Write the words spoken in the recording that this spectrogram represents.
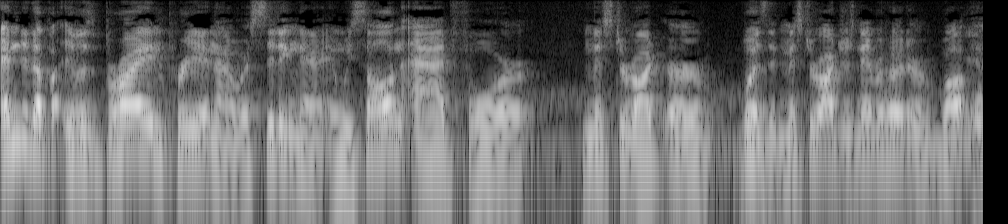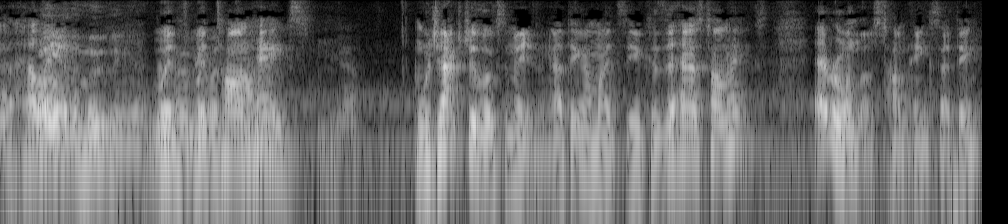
ended up. It was Brian, Priya, and I were sitting there, and we saw an ad for Mr. Rogers, or was it Mr. Rogers' Neighborhood, or what? Yeah. Hello, Oh yeah, the movie. yeah. The With- movie with Tom Hanks. Yeah. which actually looks amazing. I think I might see it because it has Tom Hanks. Everyone loves Tom Hanks, I think.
